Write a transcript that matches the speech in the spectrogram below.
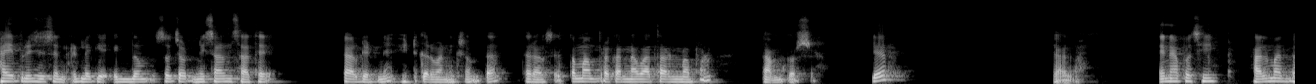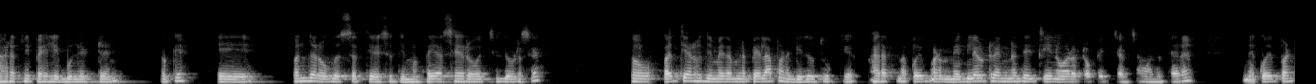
હાઈ પ્રિસિશન એટલે કે એકદમ સચોટ નિશાન સાથે ટાર્ગેટને હિટ કરવાની ક્ષમતા ધરાવશે. તમામ પ્રકારના વાતાવરણમાં પણ કામ કરશે. ક્લિયર? ચાલો. એના પછી હાલમાં જ ભારતની પહેલી બુલેટ ટ્રેન, ઓકે, એ પંદર ઓગસ્ટ સત્યાવીસ સુધીમાં કયા શહેરો વચ્ચે દોડશે? તો અત્યાર સુધી મેં તમને પહેલા પણ કીધું હતું કે ભારતમાં કોઈ પણ મેગ્લેવ ટ્રેન નથી, ચીનવાળો ટોપિક ચર્ચામાં અત્યારે અને કોઈ પણ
